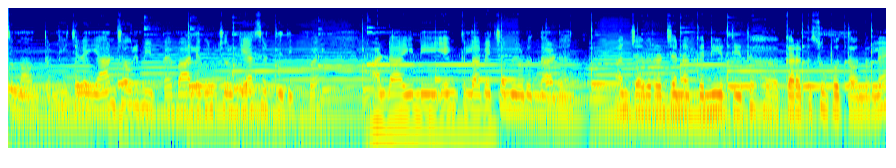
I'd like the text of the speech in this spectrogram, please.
ಸಿಮ ಉಂಟು. ಈಜನ ಯಾನ್ ಚೌಲಿ ಮೀಪೆ ಬಾಲೆಗೆ ಒಂಚೂರು ಗ್ಯಾಸ್ ಹಿಡ್ದಿದ್ದಿಪ್ಪ. ಆಂಡ ಇನಿ ಎಂಕಲ ಬೆಚ್ಚ ಮೇಡುಂದಾಡ ಅಂಚಾದ ಎರಡು ಜನಕ್ಕೆ ನೀರು ತೀದು ಕರಕ್ಕೆ ಸೂಪ್ ಹೊತ್ತವನ್ನುಲ್ಲೆ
